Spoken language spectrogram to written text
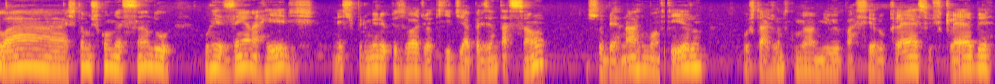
Olá, estamos começando o Resenha na Redes, neste primeiro episódio aqui de apresentação. Eu sou Bernardo Monteiro, vou estar junto com meu amigo e parceiro Clécio Kleber.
